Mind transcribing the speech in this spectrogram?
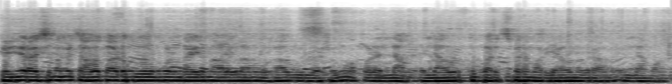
കഴിഞ്ഞ പ്രാവശ്യം നമ്മൾ ചാവക്കാട് പോകുമ്പോൾ ഉണ്ടായിരുന്ന ആളുകളാണ് മഹാഭൂരിപക്ഷവും അപ്പോഴെല്ലാം എല്ലാവർക്കും പരസ്പരം അറിയാവുന്നവരാണ് എല്ലാമാണ്.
